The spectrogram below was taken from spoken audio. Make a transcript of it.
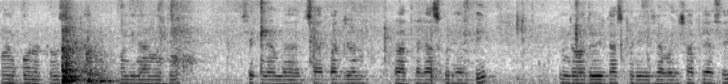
অনেক বড় একটা হসপিটাল মদিনার মধ্যে। সেখানে আমরা চার পাঁচজন রাত্রে কাজ করি আর কি। দৌড়াদৌড়ির কাজ করি যে আমাদের সাথে আছে।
